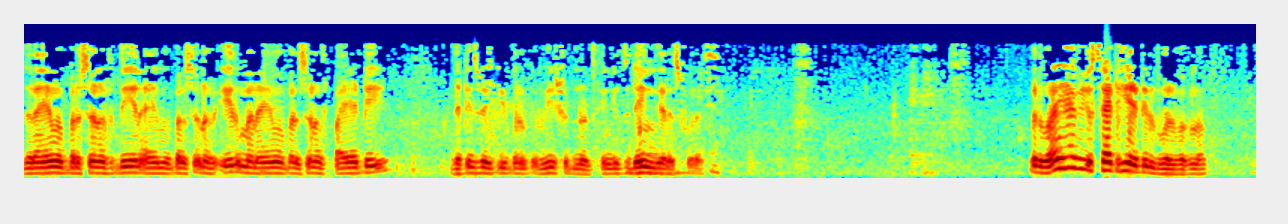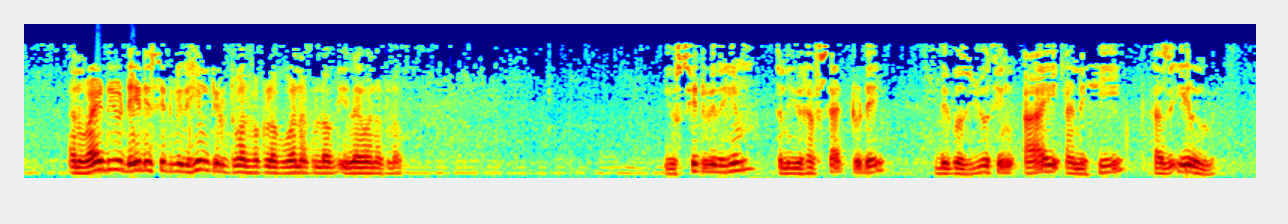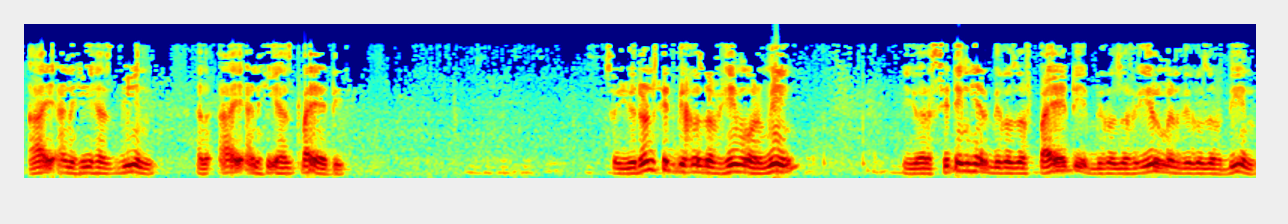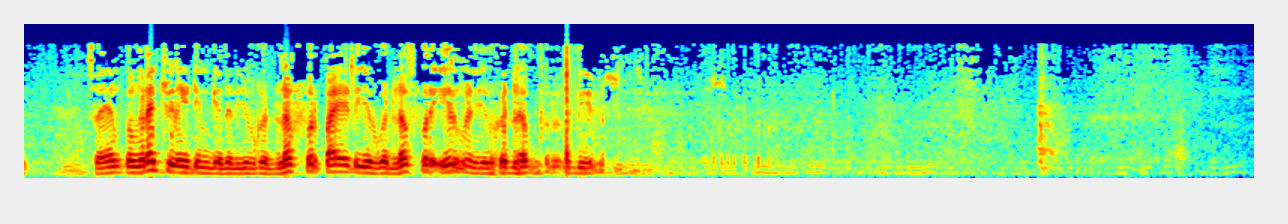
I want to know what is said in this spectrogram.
That I am a person of deen, I am a person of ilm, and I am a person of piety. That is why people, we should not think it's dangerous for us. But why have you sat here till 12 o'clock? And why do you daily sit with him till 12 o'clock, 1 o'clock, 11 o'clock? You sit with him and you have sat today because you think I and he has ilm, I and he has deen, and I and he has piety. So you don't sit because of him or me. You are sitting here because of piety, because of ilm and because of deen. So I am congratulating you that you've got love for piety, you've got love for ilm and you've got love for deen.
